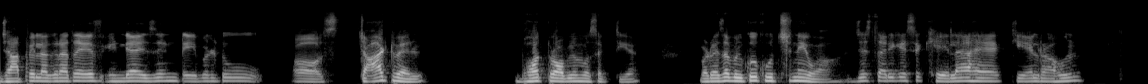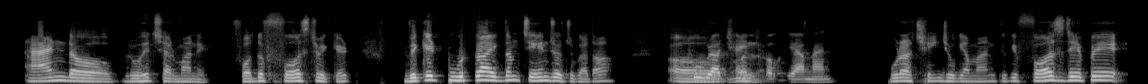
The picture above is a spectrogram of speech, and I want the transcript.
जहाँ पे लग रहा था if India isn't able to start well बहुत प्रॉब्लम हो सकती है। बट वैसा बिल्कुल कुछ नहीं हुआ। जिस तरीके से खेला है के राहुल एंड रोहित शर्मा ने for the first wicket wicket पूरा एकदम चेंज हो चुका था। Uh, पूरा मतलब- change हो गया man. पूरा चेंज हो गया मैन क्योंकि फ़र्स्ट डे पे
